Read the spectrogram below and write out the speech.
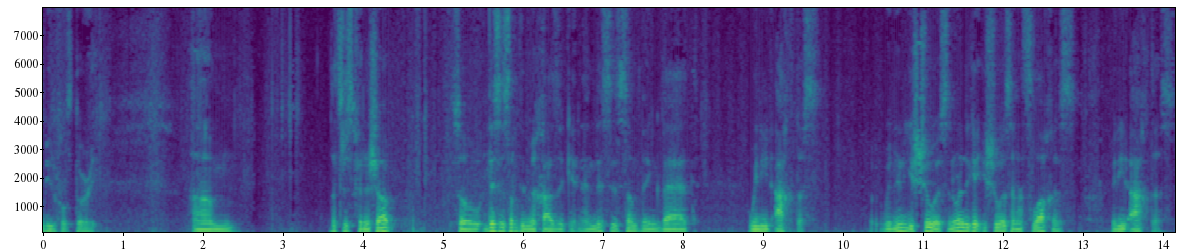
Beautiful story. Um, let's just finish up. So this is something mechazikin, and this is something that we need achtas. We need yeshuas. In order to get yeshuas and atzlachas, we need achtas.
